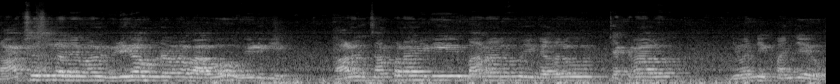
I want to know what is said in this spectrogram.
రాక్షసులు అనేవాళ్ళు విడిగా ఉండరా బాబు? వీడికి వాళ్ళని చంపడానికి బాణాలు ఈ గదలు చక్రాలు ఇవన్నీ పనిచేయవు.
